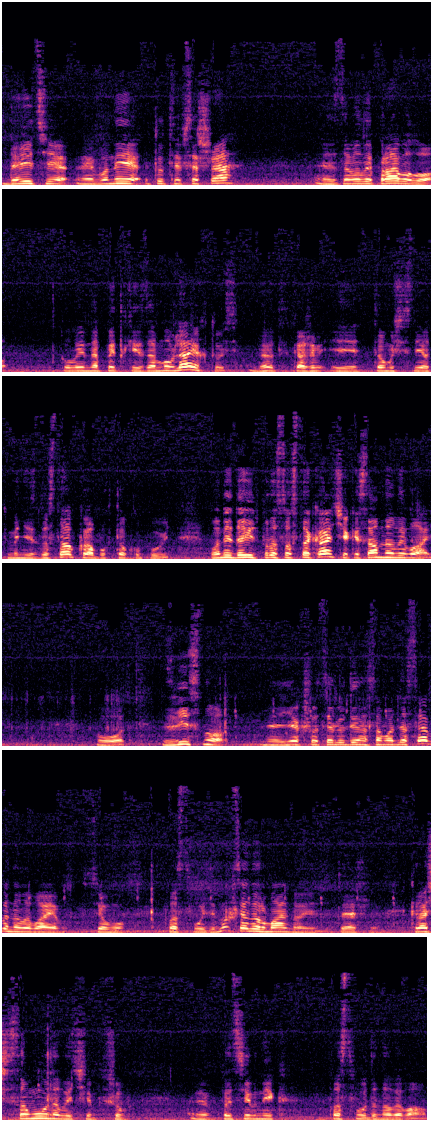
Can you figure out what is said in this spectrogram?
дають, е, вони тут в США е, завели правило, коли напитки замовляє хтось, ну, от, скажімо, і в тому числі от мені з доставкою або хто купують, вони дають просто стаканчик і сам наливай. От. Звісно, е, якщо ця людина сама для себе наливає в цьому фастфуді, ну це нормально і теж краще самому налити, чим щоб е, працівник фастфуду наливав.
